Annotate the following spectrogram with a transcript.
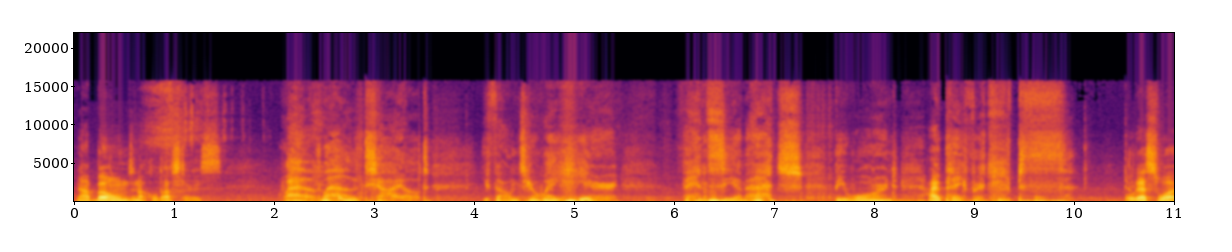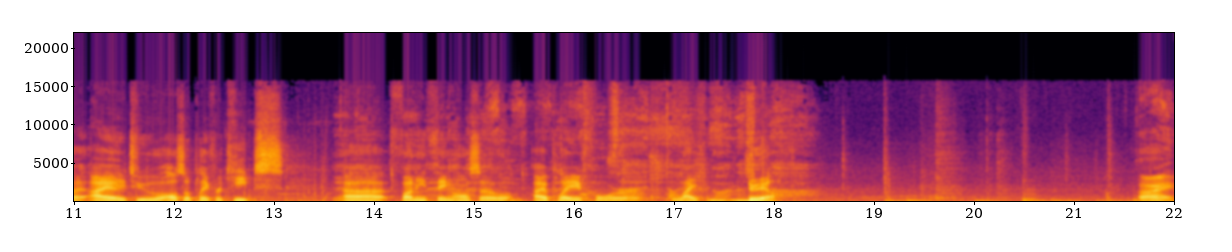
Not bones, knuckle dusters. Well, well, child. You found your way here. Fancy a match? Be warned, I play for keeps. Well, guess what? I, too, also play for keeps. Uh, funny thing also, I play for life and death. Alright.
